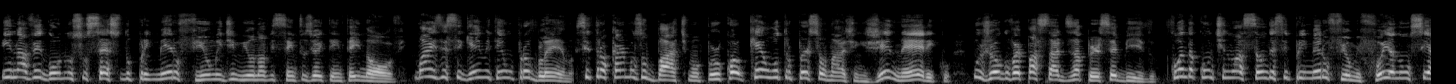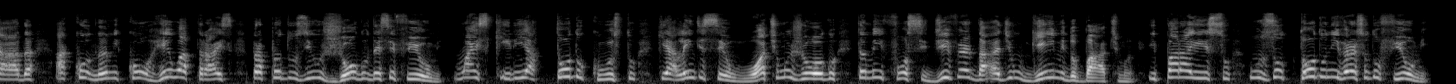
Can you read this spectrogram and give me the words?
e navegou no sucesso do primeiro filme de 1989. Mas esse game tem um problema. Se trocarmos o Batman por qualquer outro personagem genérico, o jogo vai passar desapercebido. Quando a continuação desse primeiro filme foi anunciada, a Konami correu atrás para produzir o jogo desse filme. Mas queria a todo custo que além de ser um ótimo jogo, também fosse de verdade um game do Batman. E para isso, usou todo o universo do filme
